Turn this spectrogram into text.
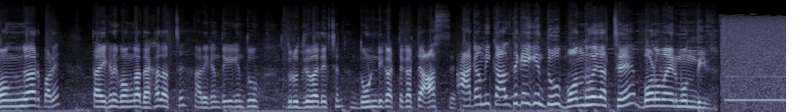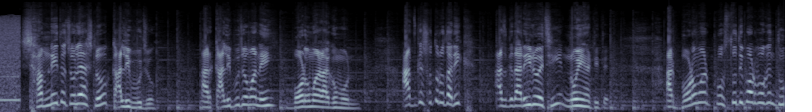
গঙ্গার পাড়ে, তাই এখানে গঙ্গা দেখা যাচ্ছে আর এখান থেকে কিন্তু দুটো দিদিভাই দেখছেন, দণ্ডি কাটতে কাটতে আসছে। আগামী কাল থেকেই কিন্তু বন্ধ হয়ে যাচ্ছে বড় মায়ের মন্দির। সামনেই তো চলে আসলো কালী পুজো, আর কালী পুজো মানেই বড় মার আগমন। আজকে সতেরো তারিখ, আজকে দাঁড়িয়ে রয়েছি নৈহাটিতে। আর বড় মার প্রস্তুতি পর্ব কিন্তু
